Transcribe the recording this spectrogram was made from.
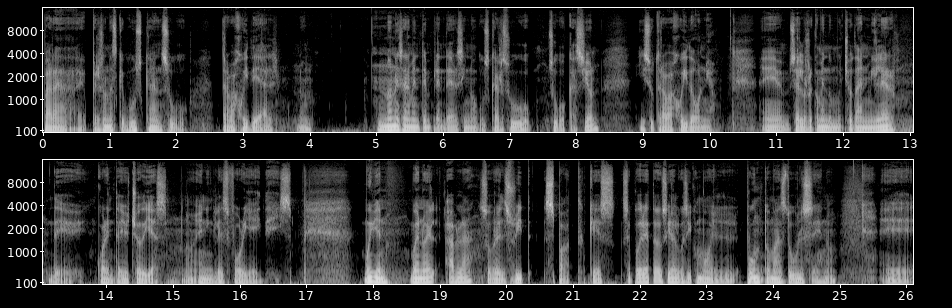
para personas que buscan su trabajo ideal, ¿no? No necesariamente emprender, sino buscar su, su vocación y su trabajo idóneo. Eh, se lo recomiendo mucho Dan Miller de 48 días, en inglés 48 days. Muy bien, bueno, él habla sobre el sweet spot, que es, se podría traducir algo así como el punto más dulce, ¿no? Eh,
